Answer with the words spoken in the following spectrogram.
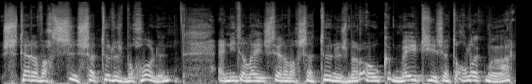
sterrenwacht Saturnus begonnen. En niet alleen sterrenwacht Saturnus, maar ook Meteus uit Alkmaar.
